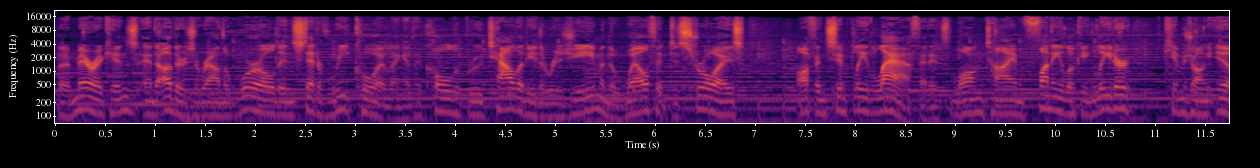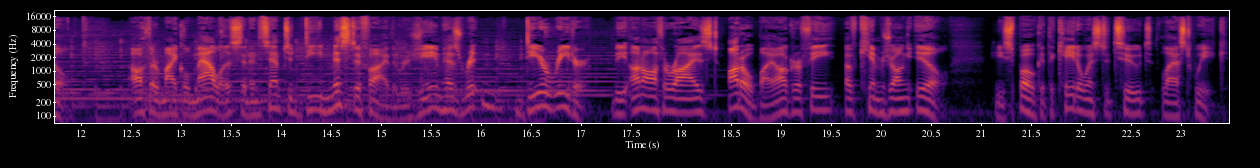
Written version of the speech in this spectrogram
but Americans and others around the world, instead of recoiling at the cold brutality of the regime and the wealth it destroys, often simply laugh at its longtime funny looking leader, Kim Jong il. Author Michael Malice, in an attempt to demystify the regime, has written Dear Reader, the unauthorized autobiography of Kim Jong il. He spoke at the Cato Institute last week.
